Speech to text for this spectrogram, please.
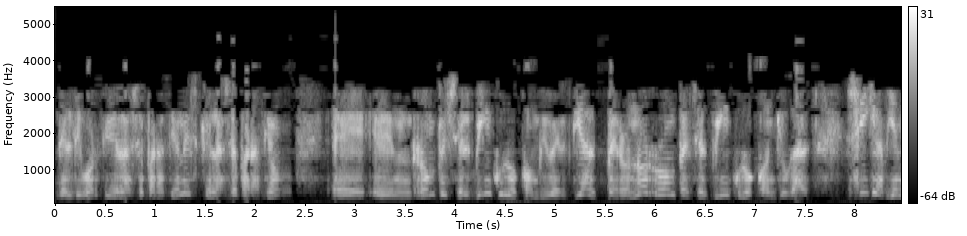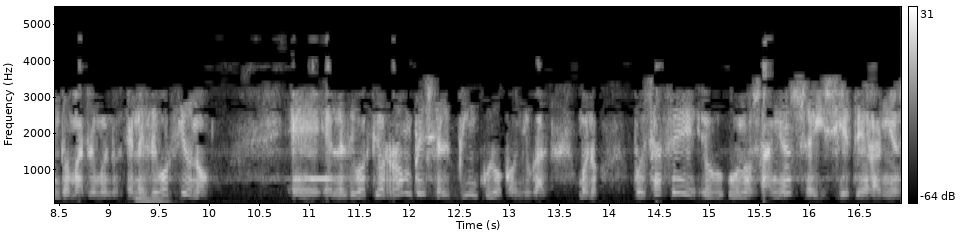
del divorcio y de la separación es que la separación eh, rompes el vínculo convivencial, pero no rompes el vínculo conyugal. Sigue habiendo matrimonio. En el divorcio no. Eh, en el divorcio rompes el vínculo conyugal. Bueno, pues hace unos años, seis, siete años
